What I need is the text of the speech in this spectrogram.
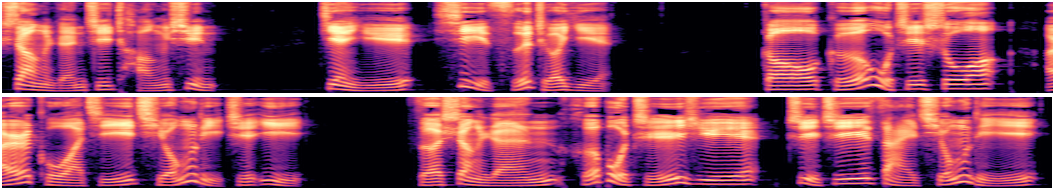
圣人之诚训，见于系辞者也。苟格物之说，而果及穷理之意，则圣人何不直曰致之在穷理？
